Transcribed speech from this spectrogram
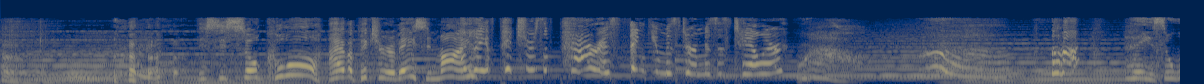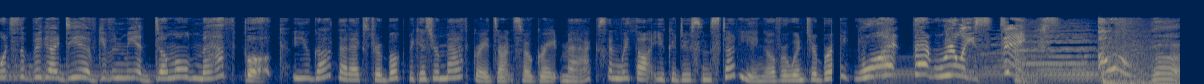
This is so cool! I have a picture of Ace in mine. And I oh, have pictures of Paris. Thank you, Mr. and Mrs. Taylor. Wow. Hey, so what's the big idea of giving me a dumb old math book? You got that extra book because your math grades aren't so great, Max, and we thought you could do some studying over winter break. What? That really stinks! Oh!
